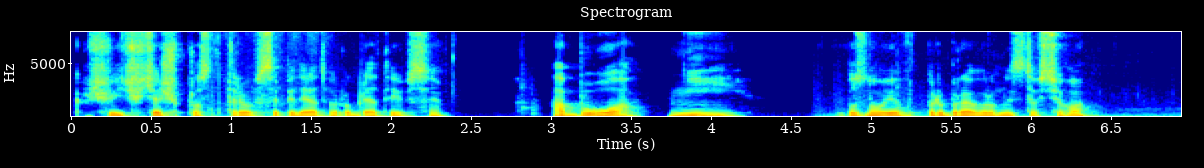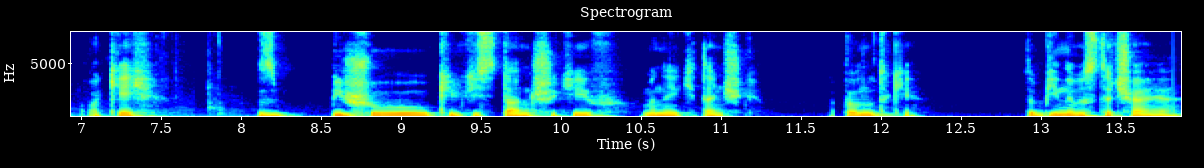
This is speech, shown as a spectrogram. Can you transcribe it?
Коротше, відчуття, що просто треба все підряд виробляти і все. Або ні. Бо знову я прибираю виробництво всього. Окей. Збільшу кількість танчиків. У мене які танчики? Напевно, такі. Тобі не вистачає.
